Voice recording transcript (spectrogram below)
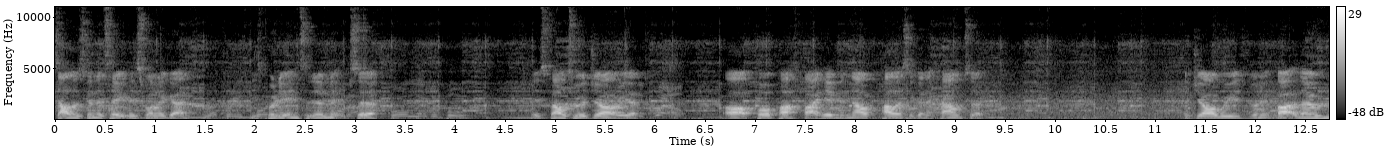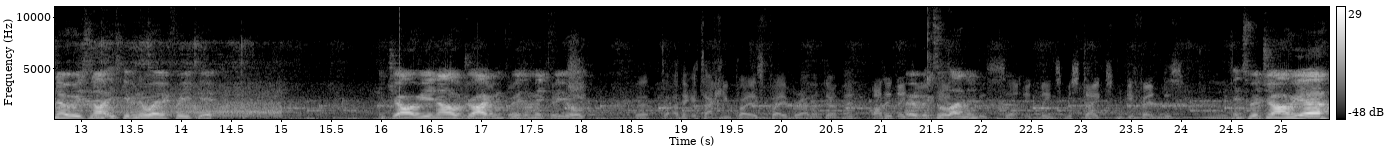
Salah's going to take this one again. He's put it into the mixer. It's fell to Ejaria. Oh, poor pass by him, and now Palace are going to counter. Ejaria is running back though. No, he's not. He's giving away a free kick. Ejaria now driving through the midfield. But I think attacking players favour Alan, don't they? I think they Over do to Lennon. uh, it means mistakes from defenders. Into Ejaria.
